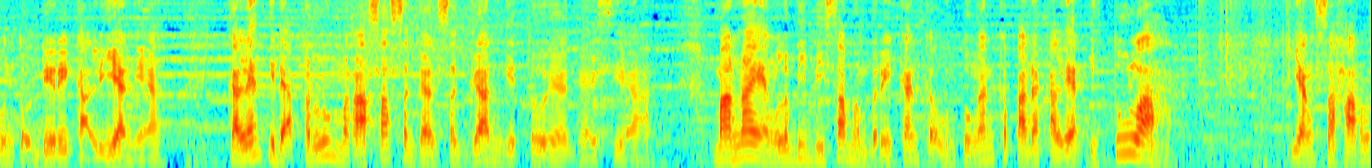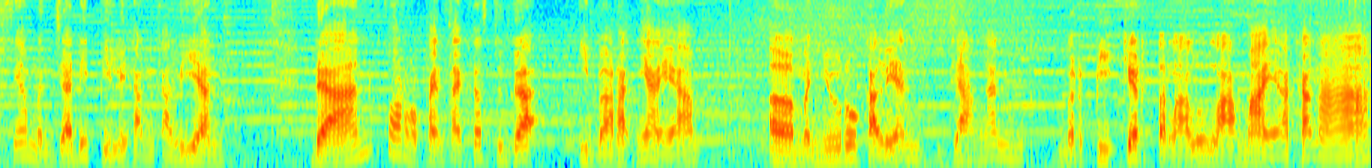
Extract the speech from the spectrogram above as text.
untuk diri kalian ya. Kalian tidak perlu merasa segan-segan gitu ya guys ya. Mana yang lebih bisa memberikan keuntungan kepada kalian itulah yang seharusnya menjadi pilihan kalian. Dan Four of Pentacles juga ibaratnya ya uh, menyuruh kalian jangan berpikir terlalu lama ya karena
